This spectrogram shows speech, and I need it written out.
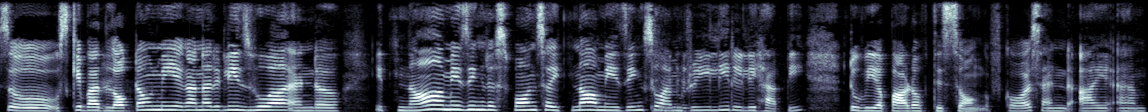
सो so, उसके बाद लॉकडाउन में ये गाना रिलीज़ हुआ एंड uh, इतना अमेजिंग रिस्पॉन्स है, इतना amazing so I am really really happy to be a part of this song of course and I am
